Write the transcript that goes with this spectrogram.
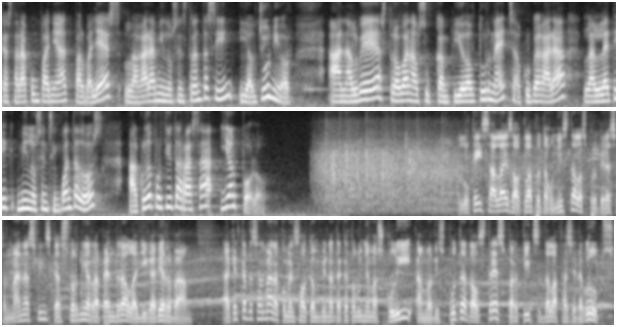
que estarà acompanyat pel Vallès, la Gara 1935 i el Júnior. En el B es troben el subcampió del torneig, el Club Gara, l'Atlètic 1952, el Club Deportiu Terrassa i el Polo. L'hoquei sala és el clar protagonista les properes setmanes fins que es torni a reprendre la Lliga d'Herba. Aquest cap de setmana comença el Campionat de Catalunya masculí amb la disputa dels tres partits de la fase de grups.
